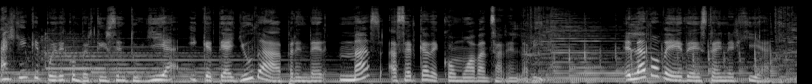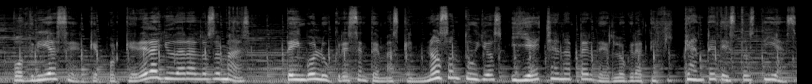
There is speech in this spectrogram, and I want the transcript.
alguien que puede convertirse en tu guía y que te ayuda a aprender más acerca de cómo avanzar en la vida. El lado B de esta energía podría ser que por querer ayudar a los demás, te involucres en temas que no son tuyos y echan a perder lo gratificante de estos días.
